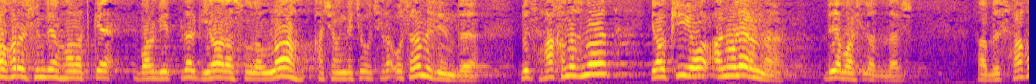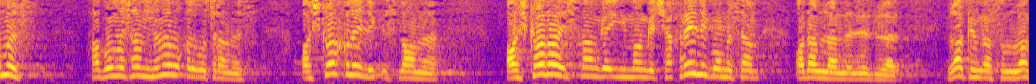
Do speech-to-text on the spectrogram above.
oxiri shunday holatga borib yetdilarki yo rasululloh qachongacha o'tiramiz endi? Biz haqmizmi yoki yo anavilarmi deya boshladilar. Ha biz haqmiz. Ha bo'lmasam nima qilib o'tiramiz? Oshkor qilaylik islomni oshkora islomga iymonga chaqiraylik bo'lmasam odamlarni dedilar. Lokin rasululloh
